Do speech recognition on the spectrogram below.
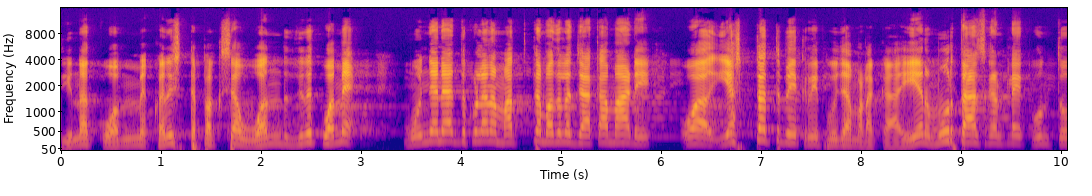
ದಿನಕ್ಕೊಮ್ಮೆ, ಕನಿಷ್ಠ ಪಕ್ಷ ಒಂದು ದಿನಕ್ಕೊಮ್ಮೆ. ಮುಂಜಾನೆ ಎದ್ದ ಕೂಡಲೇ ಮತ್ತೆ ಮೊದಲ ಜಾಕ ಮಾಡಿ ಎಷ್ಟತ್ತು ಬೇಕ್ರಿ ಪೂಜೆ ಮಾಡಕ್ಕ? ಏನು ಮೂರು ತಾಸು ಗಂಟ್ಲೆ ಕುಂತು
